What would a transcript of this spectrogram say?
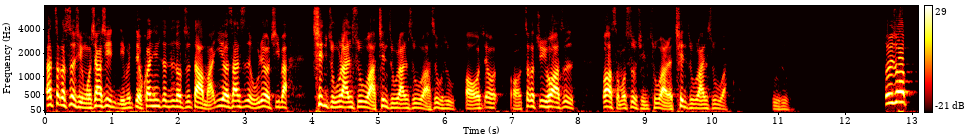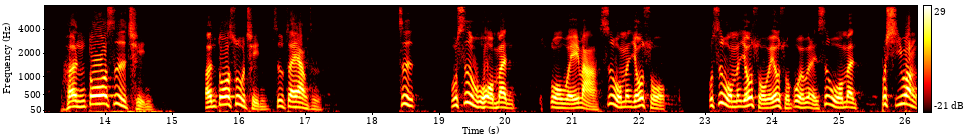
那这个事情，我相信你们有关心政治都知道嘛。一二三四五六七八，罄竹难书啊，罄竹难书啊，是不是？哦，我就哦，这个句话是不知道什么事情出来了，罄竹难书啊，是不是？所以说很多事情，很多事情是这样子，是不是我们所为嘛？是我们有所，不是我们有所为有所不为问题，是我们不希望，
